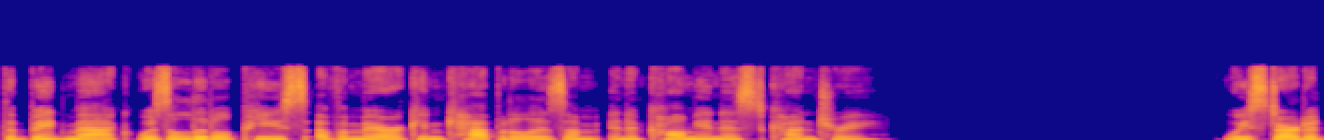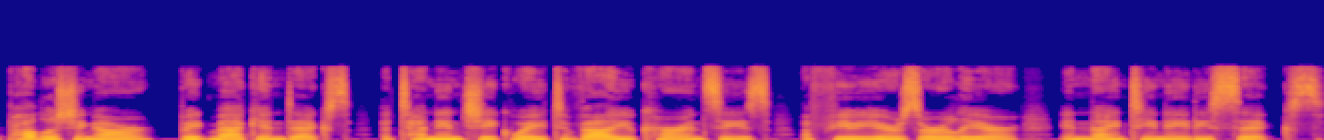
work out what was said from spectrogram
The Big Mac was a little piece of American capitalism in a communist country. We started publishing our Big Mac Index, a tongue in cheek way to value currencies, a few years earlier, in 1986.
